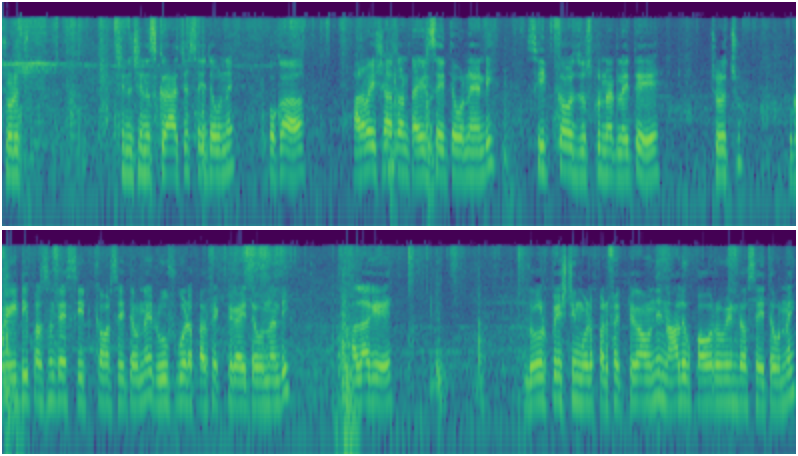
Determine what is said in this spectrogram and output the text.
చూడొచ్చు. చిన్న చిన్న స్క్రాచెస్ అయితే ఉన్నాయి. ఒక అరవై శాతం టైర్స్ అయితే ఉన్నాయండి. సీట్ కవర్స్ చూసుకున్నట్లయితే చూడొచ్చు. ఒక ఎయిటీ పర్సెంటేజ్ సీట్ కవర్స్ అయితే ఉన్నాయి. రూఫ్ కూడా పర్ఫెక్ట్గా అయితే ఉందండి. అలాగే డోర్ పేస్టింగ్ కూడా పర్ఫెక్ట్గా ఉంది. నాలుగు పవర్ విండోస్ అయితే ఉన్నాయి.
